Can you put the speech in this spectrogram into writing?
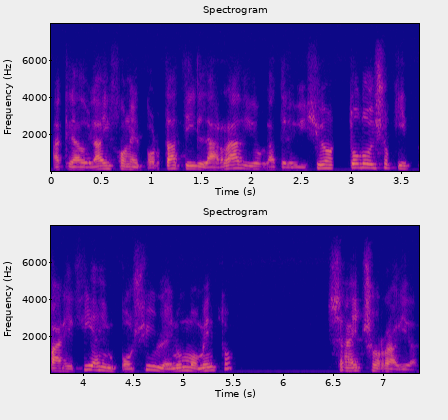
ha creado el iPhone, el portátil, la radio, la televisión. Todo eso que parecía imposible en un momento se ha hecho realidad.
